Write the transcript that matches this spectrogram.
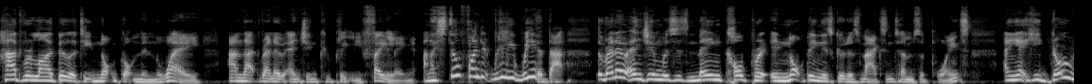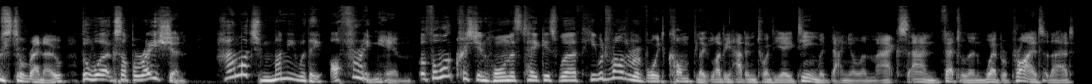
had reliability not gotten in the way and that Renault engine completely failing. And I still find it really weird that the Renault engine was his main culprit in not being as good as Max in terms of points. And yet he goes to Renault, the works operation. How much money were they offering him? But for what Christian Horner's take is worth, he would rather avoid conflict like he had in 2018 with Daniel and Max, and Vettel and Webber prior to that,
